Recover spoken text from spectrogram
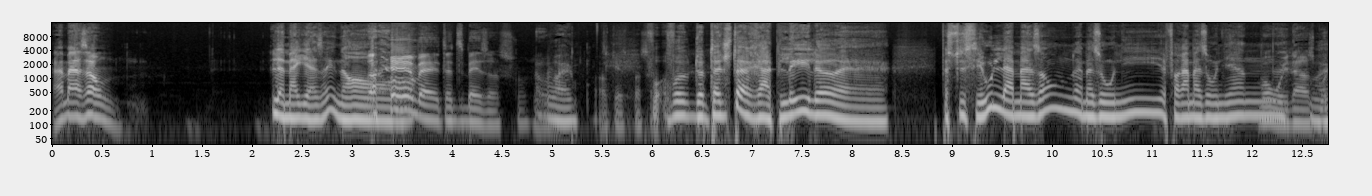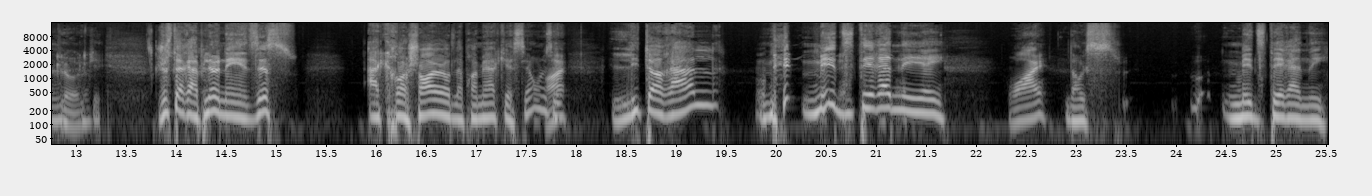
Amazon. Le magasin? Non. ben, t'as dit Bezos. ouais. OK, c'est pas ça. Faut, faut peut-être juste te rappeler, là, euh, parce que c'est où l'Amazon, l'Amazonie, la forêt amazonienne? Oh oui, dans ce Ouais, bout-là. là. Juste te rappeler un indice accrocheur de la première question. là, Ouais. c'est littoral mé- méditerranéen. Ouais. Donc, Méditerranée.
